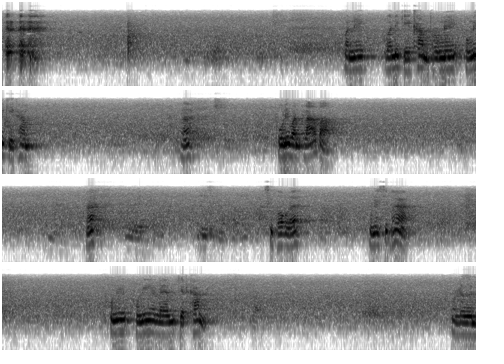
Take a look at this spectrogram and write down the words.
วันนี้ วันนี้กี่ค่ำพรุ่งนี้พรุ่งนี้กี่ค่ำฮะพรุ่งนี้วันพระเปล่าฮะสิบหกเหรอพรุ่งนี้สิบห้าพรุ่งนี้พรุ่งนี้แรมเจ็ดค่ำ วันลืน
